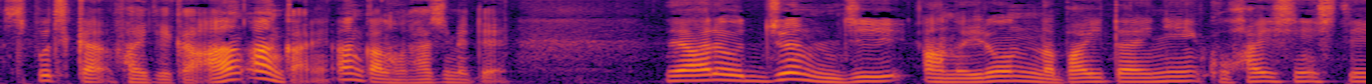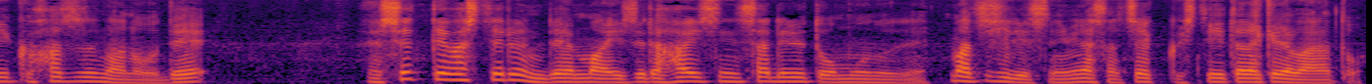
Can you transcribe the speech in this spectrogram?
Spotify というか、アンアンカーね、アンカーの方で始めて、で、あれを順次、あの、いろんな媒体にこう配信していくはずなので、設定はしてるんで、まあ、いずれ配信されると思うので、まあ、ぜひですね、皆さんチェックしていただければなと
